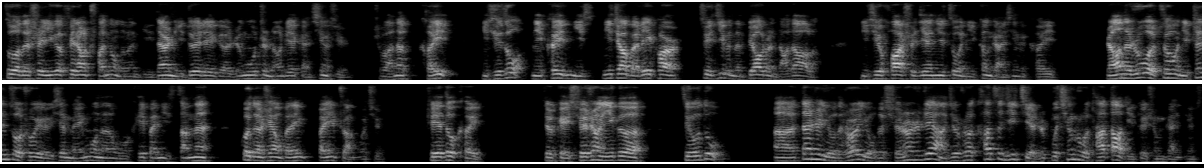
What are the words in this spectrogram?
做的是一个非常传统的问题，但是你对这个人工智能这些感兴趣，是吧？那可以你去做，你可以你你只要把这一块最基本的标准达到了，你去花时间去做你更感兴趣可以。然后呢，如果最后你真做出有一些眉目呢，我可以把你咱们。过段时间我把你把你转过去，这些都可以，就给学生一个自由度。呃，但是有的时候有的学生是这样，就是说他自己解释不清楚他到底对什么感兴趣。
